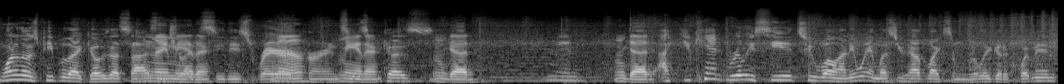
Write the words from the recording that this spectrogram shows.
one of those people that goes outside Me and either. to see these rare No, occurrences me either. because I'm good. I mean I'm good. I, you can't really see it too well anyway unless you have like some really good equipment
